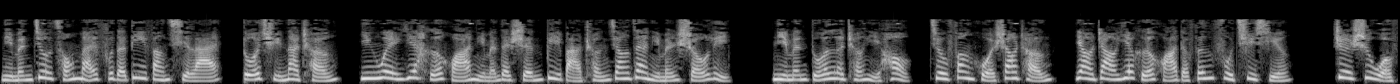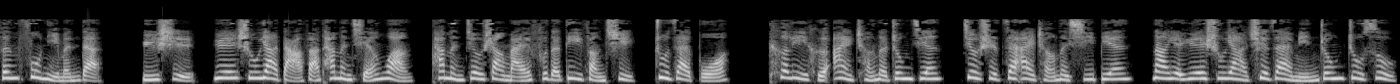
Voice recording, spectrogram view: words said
你们就从埋伏的地方起来，夺取那城，因为耶和华你们的神必把城交在你们手里。你们夺了城以后，就放火烧城。要照耶和华的吩咐去行，这是我吩咐你们的。于是约书亚打发他们前往，他们就上埋伏的地方去，住在伯特利和爱城的中间，就是在爱城的西边。那夜约书亚却在民中住宿。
